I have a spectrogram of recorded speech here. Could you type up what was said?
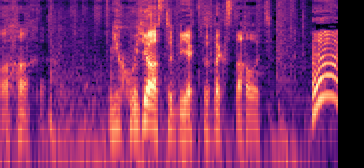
Ага. Ніхуя собі, як це так сталося. А!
